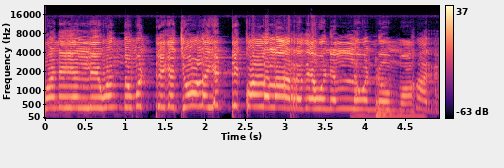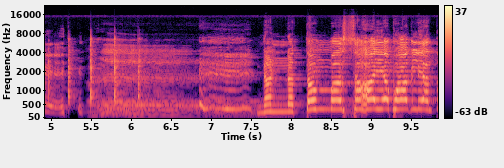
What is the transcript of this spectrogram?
ಮನೆಯಲ್ಲಿ ಒಂದು ಮುಟ್ಟಿಗೆ ಜೋಳ ಇಟ್ಟಿಕೊಳ್ಳಲಾರದೆ ಅವನೆಲ್ಲವನ್ನು ಮಾರಿ ನನ್ನ ತಮ್ಮ ಸಹಾಯವಾಗ್ಲಿ ಅಂತ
